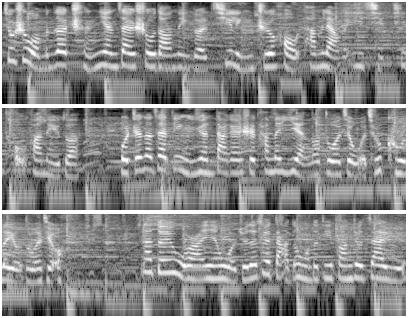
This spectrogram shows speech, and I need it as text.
就是我们的陈念在受到那个欺凌之后，他们两个一起剃头发那一段，我真的在电影院大概是他们演了多久，我就哭了有多久。那对于我而言，我觉得最打动我的地方就在于，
